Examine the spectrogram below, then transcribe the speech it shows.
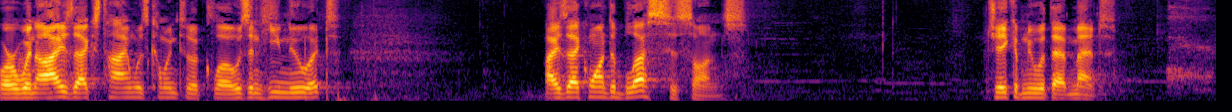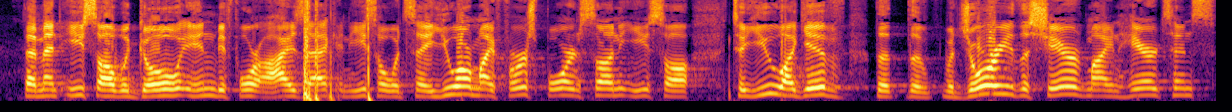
or when Isaac's time was coming to a close, and he knew it, Isaac wanted to bless his sons. Jacob knew what that meant. That meant Esau would go in before Isaac, and Esau would say, You are my firstborn son, Esau. To you I give the, the majority of the share of my inheritance.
